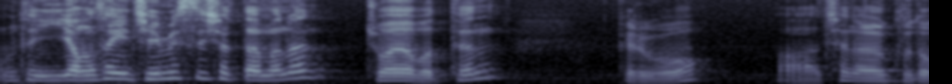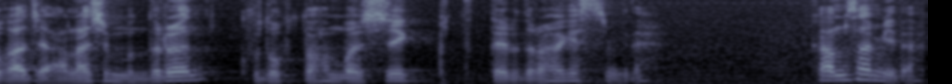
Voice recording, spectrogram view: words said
아무튼 이 영상이 재밌으셨다면은 좋아요 버튼 그리고 어, 채널 구독 아직 안 하신 분들은 구독도 한 번씩 부탁드리도록 하겠습니다. 감사합니다.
